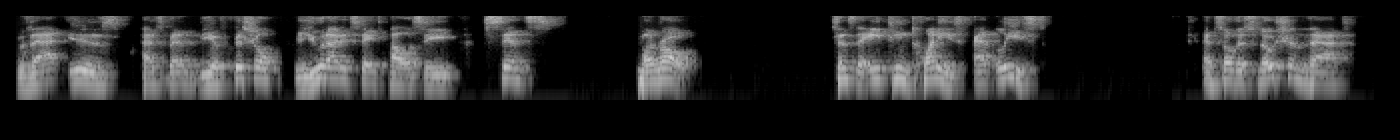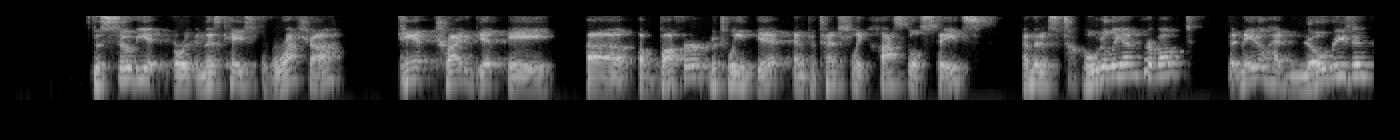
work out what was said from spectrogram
That is has been the official United States policy since Monroe since the 1820s at least. And so, this notion that the Soviet, or in this case, Russia, can't try to get a uh, a buffer between it and potentially hostile states, and that it's totally unprovoked. That NATO had no reason,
